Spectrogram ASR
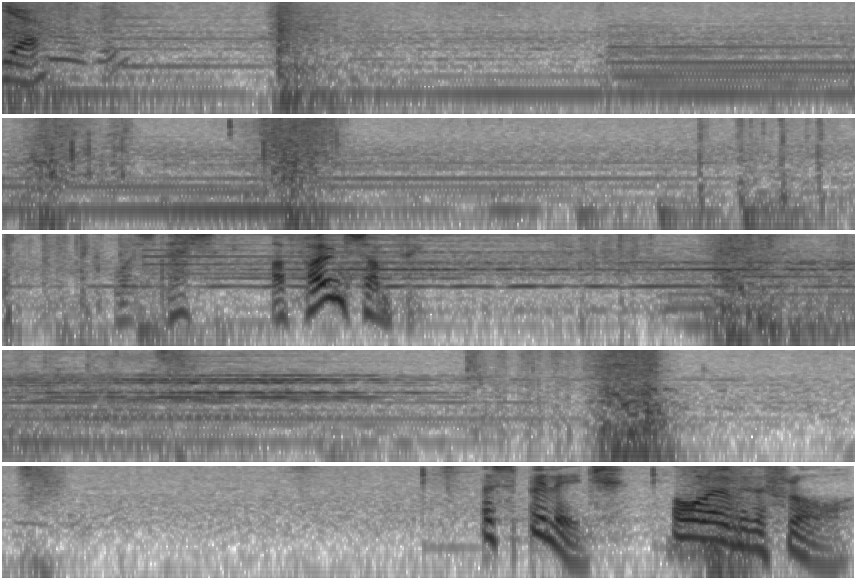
Yes. What's this? I found something. A spillage all over the floor.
